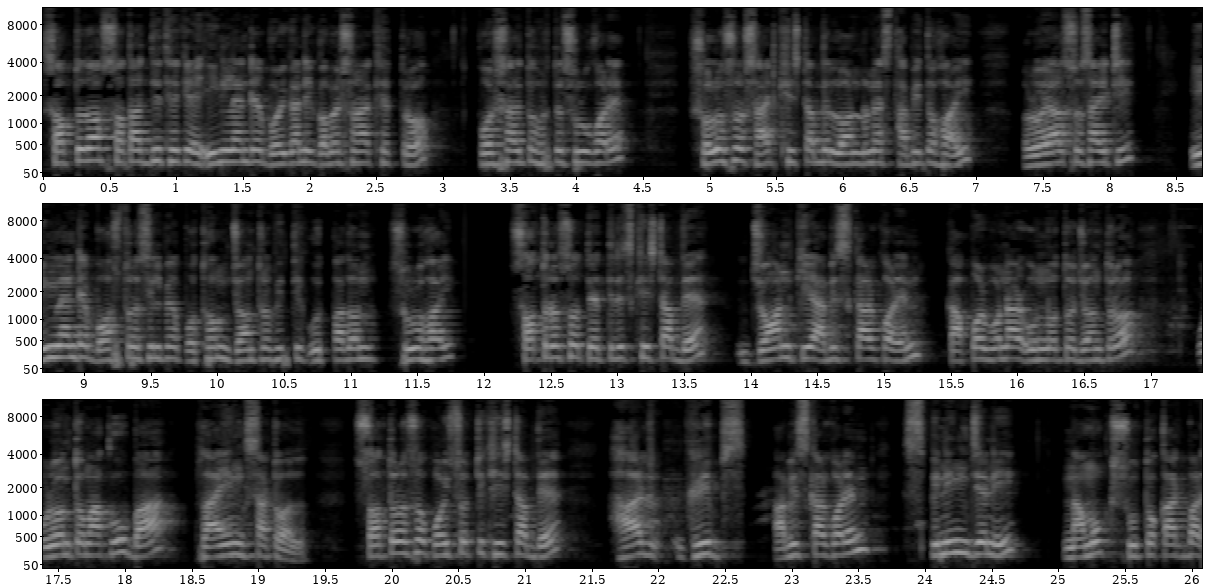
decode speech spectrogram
সপ্তদশ শতাব্দী থেকে ইংল্যান্ডের বৈজ্ঞানিক গবেষণার ক্ষেত্র প্রসারিত হতে শুরু করে। ষোলোশো ষাট খ্রিস্টাব্দে লন্ডনে স্থাপিত হয় রয়্যাল সোসাইটি। ইংল্যান্ডে বস্ত্রশিল্পে প্রথম যন্ত্রভিত্তিক উৎপাদন শুরু হয়। সতেরোশো তেত্রিশ খ্রিস্টাব্দে জন কি আবিষ্কার করেন কাপড় বোনার উন্নত যন্ত্র, উড়ন্ত মাকু বা ফ্লাইং শাটল? সতেরোশো পঁয়ষট্টি খ্রিস্টাব্দে হার্ড গ্রিপস আবিষ্কার করেন স্পিনিং জেনি নামক সুতো কাটবার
